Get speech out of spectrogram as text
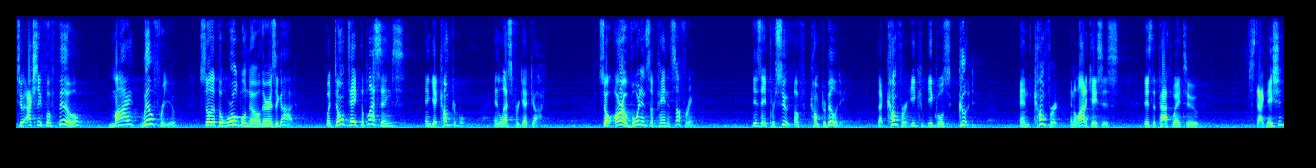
to actually fulfill my will for you so that the world will know there is a God. But don't take the blessings and get comfortable and less forget God. So, our avoidance of pain and suffering is a pursuit of comfortability. That comfort equals good. And comfort, in a lot of cases, is the pathway to stagnation,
